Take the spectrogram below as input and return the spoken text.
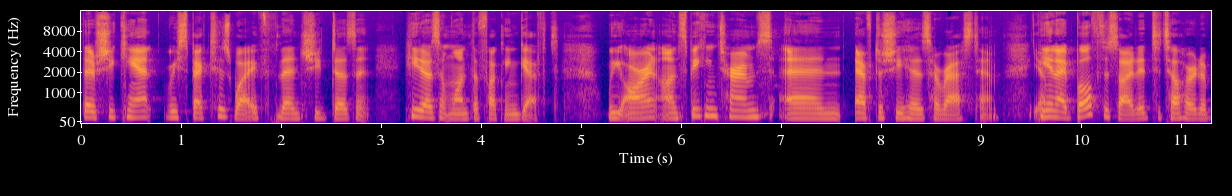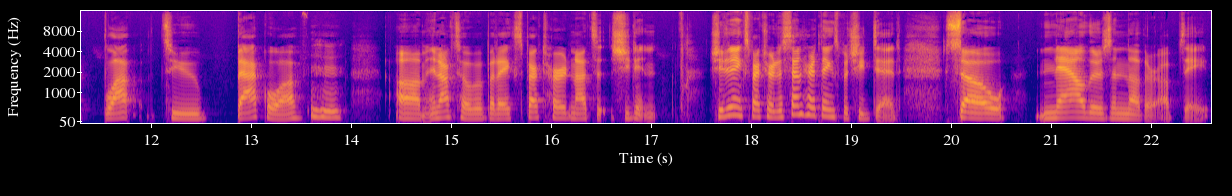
that if she can't respect his wife then she doesn't he doesn't want the fucking gift. We aren't on speaking terms and after she has harassed him. He and I both decided to tell her to block to back off um, in October, but I expect her not to she didn't she didn't expect her to send her things, but she did. So now there's another update.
